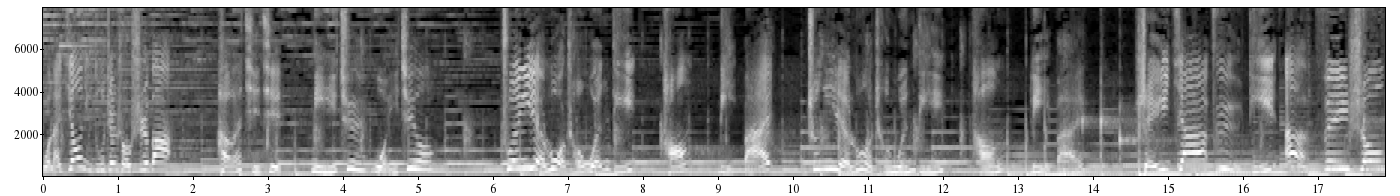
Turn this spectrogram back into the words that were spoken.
我来教你读这首诗吧。好啊，琪琪，你一句我一句哦。《春夜洛城闻笛》唐·李白。春夜洛城闻笛，唐·李白。谁家玉笛暗飞声？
